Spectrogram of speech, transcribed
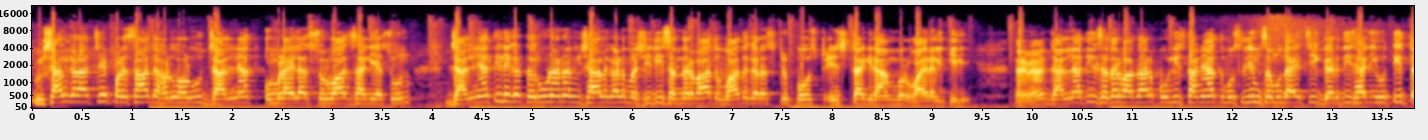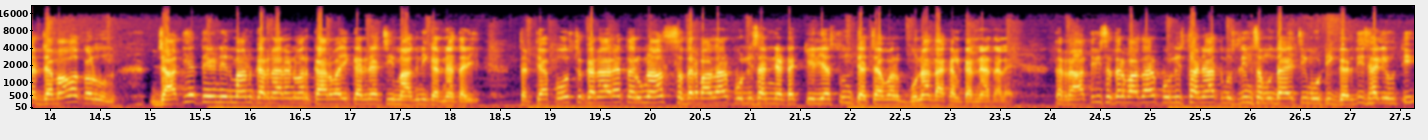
विशालगडाचे पडसाद हळूहळू जालन्यात उमडायला सुरुवात झाली असून जालन्यातील एका तरुणानं विशालगड मशिदी संदर्भात वादग्रस्त पोस्ट इंस्टाग्रामवर व्हायरल केली. दरम्यान जालन्यातील सदर बाजार पोलीस ठाण्यात मुस्लिम समुदायाची गर्दी झाली होती तर जमावाकडून जातीय तेढ निर्माण करणाऱ्यांवर कारवाई करण्याची मागणी करण्यात आली. तर त्या पोस्ट करणाऱ्या तरुणास सदर बाजार पोलिसांनी अटक केली असून त्याच्यावर गुन्हा दाखल करण्यात आलाय. तर रात्री सदर बाजार पोलीस ठाण्यात मुस्लिम समुदायाची मोठी गर्दी झाली होती.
